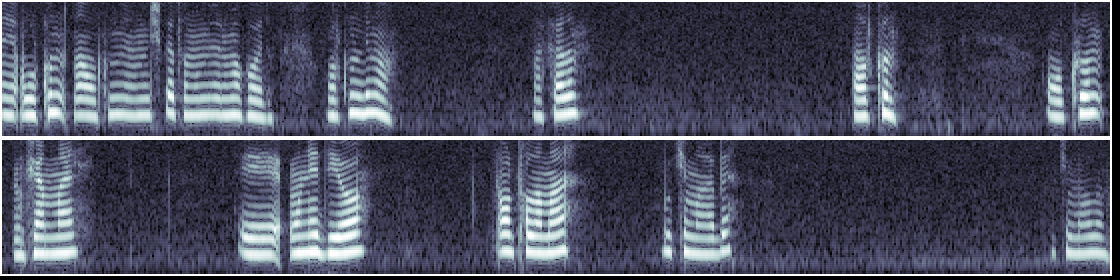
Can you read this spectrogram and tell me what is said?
Ee, Orkun, Orkun'u yanlışlıkla tanımıyorum'a koydum. Orkun değil mi? Bakalım. Orkun. Orkun mükemmel. Ee, o ne diyor? Ortalama. Bu kim abi? Bu kim oğlum?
